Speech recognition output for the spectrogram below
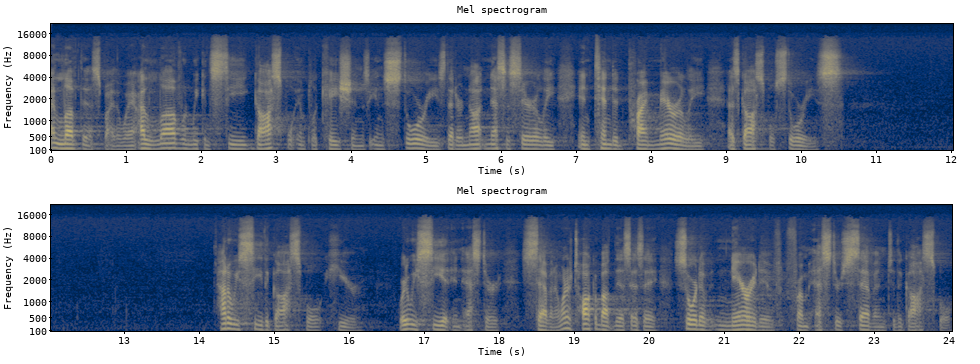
I love this, by the way. I love when we can see gospel implications in stories that are not necessarily intended primarily as gospel stories. How do we see the gospel here? Where do we see it in Esther 7? I want to talk about this as a sort of narrative from Esther 7 to the gospel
